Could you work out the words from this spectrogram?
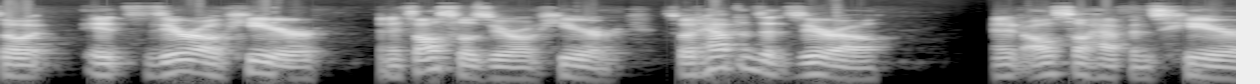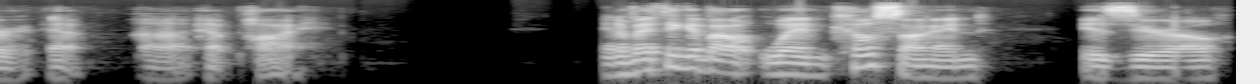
So it's zero here, and it's also zero here. So it happens at zero, and it also happens here at, uh, at pi. And if I think about when cosine is zero,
